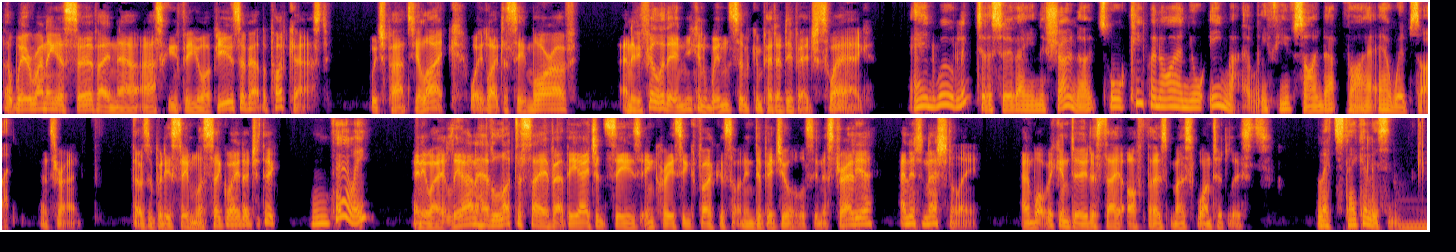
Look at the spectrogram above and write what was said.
that we're running a survey now asking for your views about the podcast, which parts you like, what you'd like to see more of, and if you fill it in, you can win some competitive edge swag. And we'll link to the survey in the show notes or keep an eye on your email if you've signed up via our website. That's right. That was a pretty seamless segue, don't you think? Mm, fairly. Anyway, Liana had a lot to say about the agency's increasing focus on individuals in Australia and internationally, and what we can do to stay off those most wanted lists. Let's take a listen.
